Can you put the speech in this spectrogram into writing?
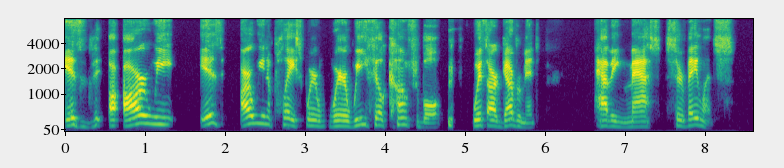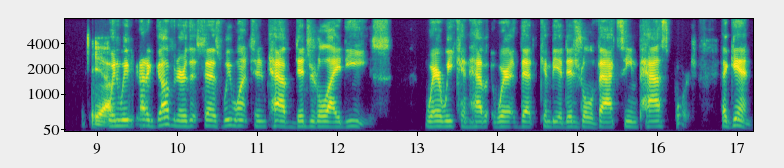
is the, are we is are we in a place where where we feel comfortable with our government having mass surveillance. Yeah. When we've got a governor that says we want to have digital IDs where we can have where that can be a digital vaccine passport. Again,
